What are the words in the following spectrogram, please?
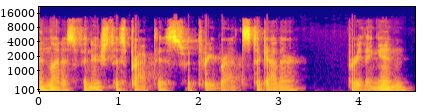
And let us finish this practice with three breaths together. Breathing in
